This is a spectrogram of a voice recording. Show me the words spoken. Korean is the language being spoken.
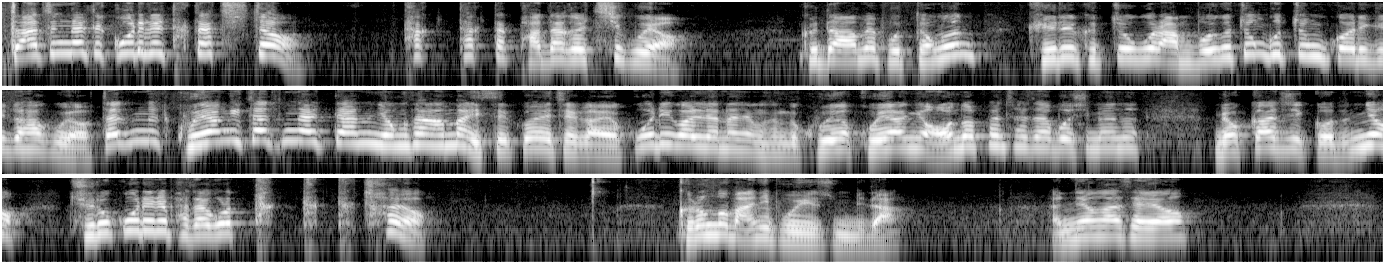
짜증날 때 꼬리를 탁탁 치죠. 탁탁탁 바닥을 치고요. 그 다음에 보통은 귀를 그쪽으로 안 보이고 쫑긋쫑긋거리기도 하고요. 짜증 고양이 짜증날 때 하는 영상 아마 있을 거예요. 제가요. 꼬리 관련한 영상도 고야, 고양이 언어편 찾아보시면 몇 가지 있거든요. 주로 꼬리를 바닥으로 탁탁탁 쳐요. 그런 거 많이 보여줍니다. 안녕하세요.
